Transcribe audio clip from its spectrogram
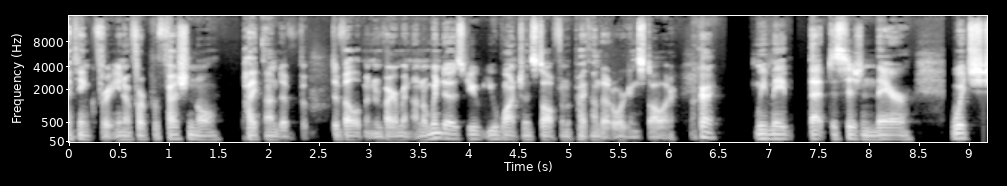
i think for you know for professional Python de- development environment on a Windows, you, you want to install from the python.org installer. Okay. We made that decision there, which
